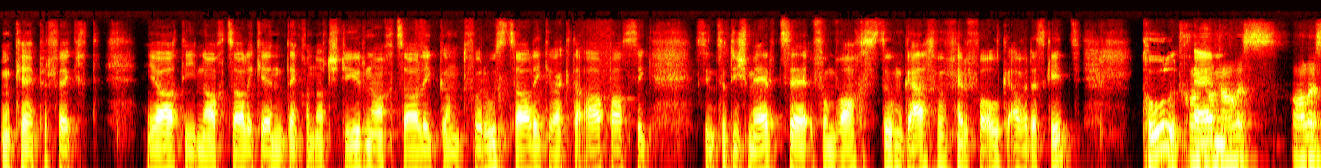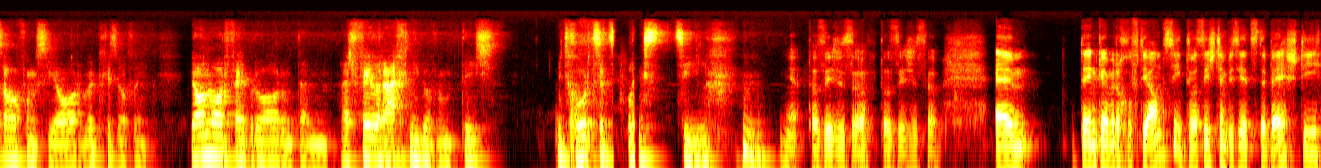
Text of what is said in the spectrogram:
Okay, perfekt. Ja, die Nachzahlungen, dann kommt noch die Steuernachzahlung und Vorauszahlung wegen der Anpassung, sind so die Schmerzen vom Wachstum, gell, vom Erfolg, aber das gibt's. Cool. Und kommt ähm, halt alles, alles Anfangsjahr, wirklich so ein Januar, Februar und dann hast du viel Rechnung auf dem Tisch. Mit kurzen Zahlungszielen. ja, das ist es so, das ist es so. Ähm, dann gehen wir doch auf die andere Seite. Was ist denn bis jetzt der beste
